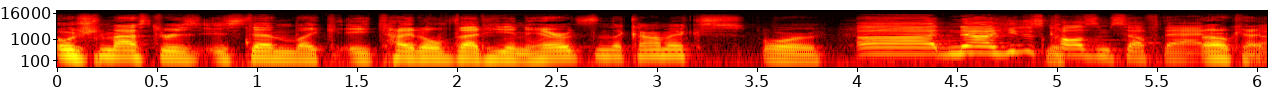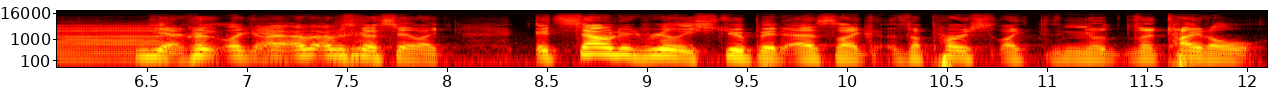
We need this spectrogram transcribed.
Ocean Master is, is then like a title that he inherits in the comics, or Uh, no, he just calls himself that. okay, Uh, yeah, because like I, I was gonna say like it sounded really stupid as like the person like you know the title,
